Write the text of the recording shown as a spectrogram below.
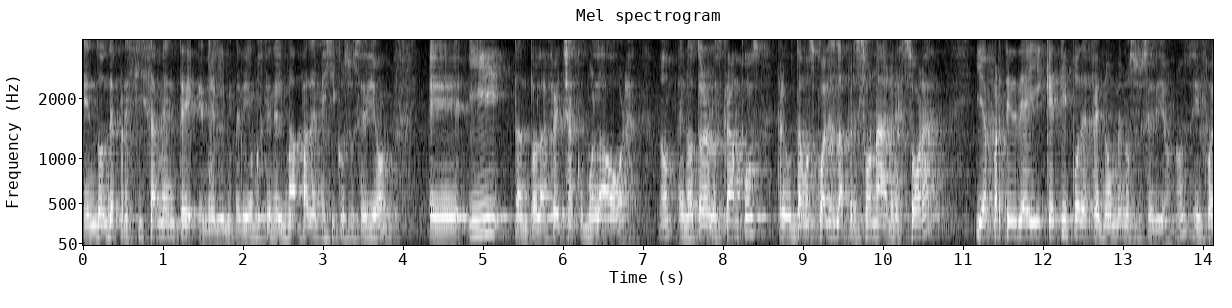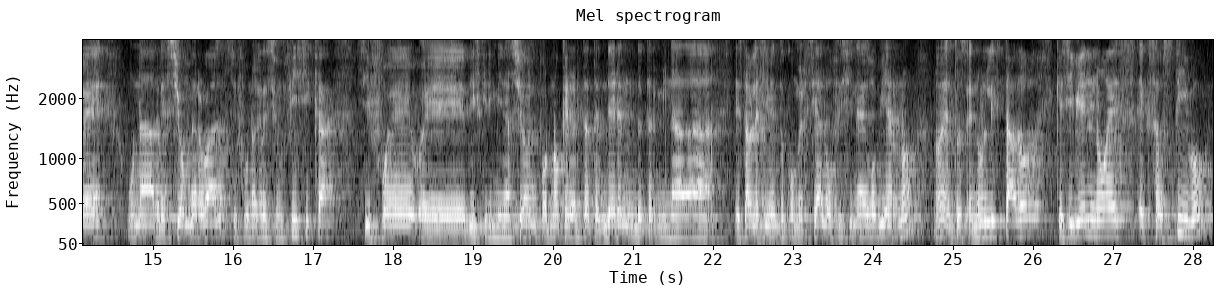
en dónde precisamente en el, digamos que en el mapa de México sucedió eh, y tanto la fecha como la hora. En otro de los campos preguntamos cuál es la persona agresora y a partir de ahí qué tipo de fenómeno sucedió, ¿no? si fue una agresión verbal, si fue una agresión física, si fue eh, discriminación por no quererte atender en un determinado establecimiento comercial o oficina de gobierno, ¿no? entonces en un listado que si bien no es exhaustivo,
